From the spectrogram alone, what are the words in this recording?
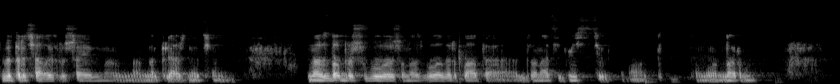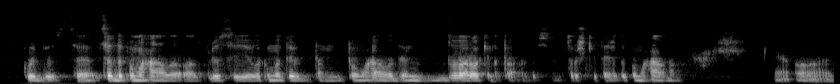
витрачали грошей на, на, на пляжний, чим. У нас добре, що було, що у нас була зарплата 12 місяців. От, тому норм клубі це, це допомагало. От, плюс і локомотив там допомагав один-два роки, напевно, десь трошки теж допомагав нам. От.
